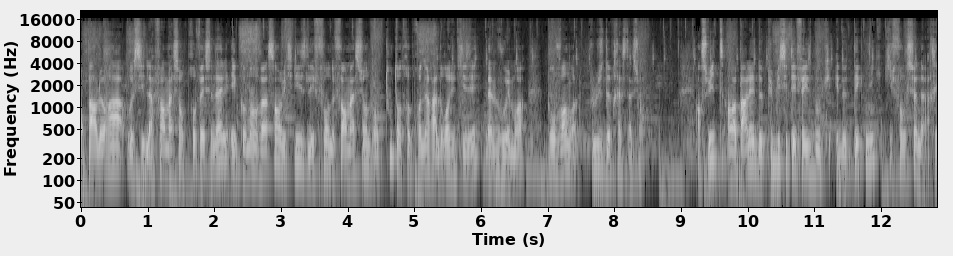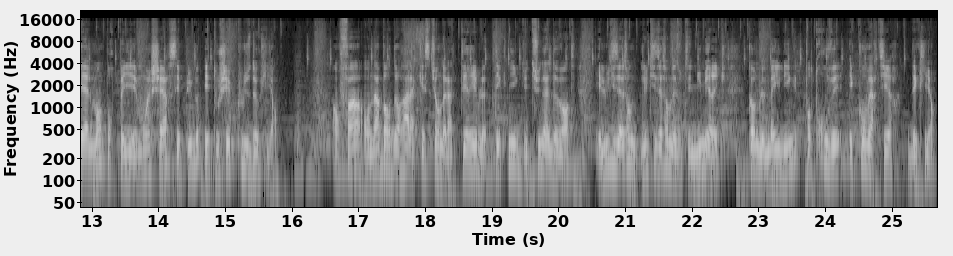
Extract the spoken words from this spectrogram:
On parlera aussi de la formation professionnelle et comment Vincent utilise les fonds de formation dont tout entrepreneur a le droit d'utiliser, même vous et moi, pour vendre plus de prestations. Ensuite, on va parler de publicité Facebook et de techniques qui fonctionnent réellement pour payer moins cher ses pubs et toucher plus de clients. Enfin, on abordera la question de la terrible technique du tunnel de vente et l'utilisation des outils numériques comme le mailing pour trouver et convertir des clients.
